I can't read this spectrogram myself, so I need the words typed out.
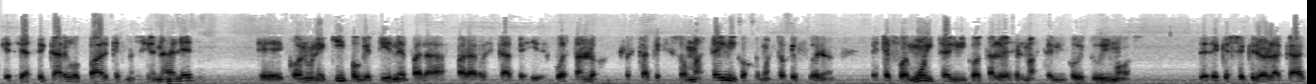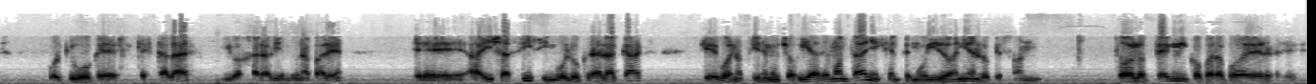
que se hace cargo parques nacionales eh, con un equipo que tiene para, para rescates. Y después están los rescates que son más técnicos, como estos que fueron. Este fue muy técnico, tal vez el más técnico que tuvimos desde que se creó la CAC, porque hubo que, escalar y bajar a alguien de una pared. Eh, ahí ya sí se involucra la CAC que bueno, tiene muchos guías de montaña y gente muy idónea en lo que son todo lo técnico para poder eh,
